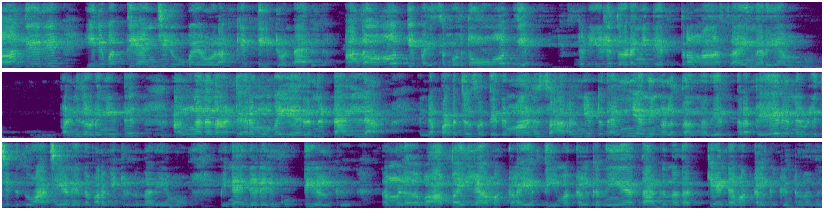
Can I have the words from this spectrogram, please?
ആദ്യം ഒരു ഇരുപത്തി അഞ്ച് രൂപയോളം കിട്ടിയിട്ടുണ്ടായിരുന്നു. അത് ആദ്യ പൈസ കൊടുത്തു ആദ്യം. എന്റെ വീട് തുടങ്ങിയിട്ട് എത്ര മാസമായി എന്നറിയാമോ പണി തുടങ്ങിയിട്ട് അങ്ങനെ നാട്ടുകാരെ മുമ്പ് എരന്നിട്ടല്ല എന്റെ പടച്ച സത്യത്തെ മനസ്സറിഞ്ഞിട്ട് തന്നെയാ നിങ്ങൾ തന്നത്. എത്ര പേരെന്നെ വിളിച്ചിട്ട് ദ്വാ ചെയ്യണമെന്ന് പറഞ്ഞിട്ടുണ്ടെന്ന് അറിയാമോ പിന്നെ അതിന്റെ ഇടയിൽ കുട്ടികൾക്ക് നമ്മൾ വാപ്പ ഇല്ല മക്കളെ എത്തി മക്കൾക്ക് നേർത്താക്കുന്നതൊക്കെ എന്റെ മക്കൾക്ക് കിട്ടണത്.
